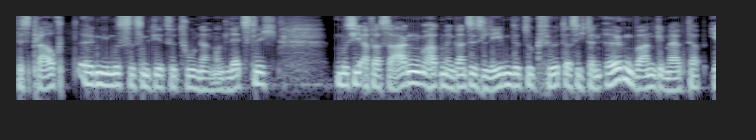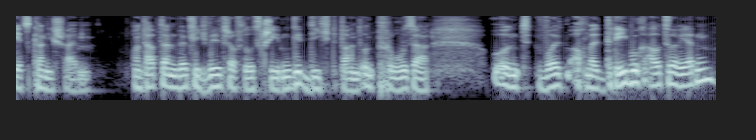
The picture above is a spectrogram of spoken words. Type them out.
das braucht, irgendwie muss das mit dir zu tun haben. Und letztlich muss ich einfach sagen, hat mein ganzes Leben dazu geführt, dass ich dann irgendwann gemerkt habe, jetzt kann ich schreiben. und habe dann wirklich wild drauf losgeschrieben, Gedichtband und Prosa und wollte auch mal Drehbuchautor werden.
